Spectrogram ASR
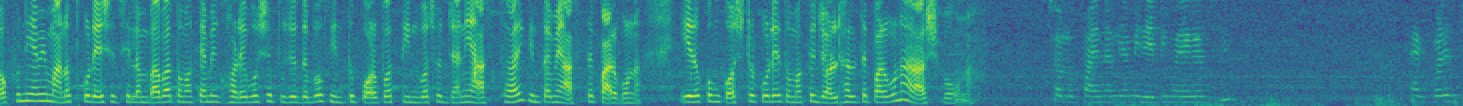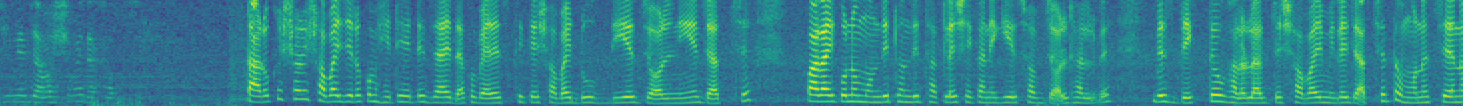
তখনই আমি মানত করে এসেছিলাম, বাবা, তোমাকে আমি ঘরে বসে পুজো দেবো, কিন্তু পরপর তিন বছর জানি আসতে হয়, কিন্তু আমি আসতে পারব না। এরকম কষ্ট করে তোমাকে জল ঢালতে পারব না আর আসবোও না। চলো ফাইনালি আমি রেডি হয়ে গেছি। একবারে জিমে যাওয়ার সময় দেখা হচ্ছে। তারকেশ্বরে সবাই যেরকম হেঁটে হেঁটে যায়, দেখো ব্যারেজ থেকে সবাই ডুব দিয়ে জল নিয়ে যাচ্ছে। পাড়ায় কোনো মন্দির টন্দির থাকলে সেখানে গিয়ে সব জল ঢালবে। বেশ দেখতেও ভালো লাগছে, সবাই মিলে যাচ্ছে তো, মনে হচ্ছে যেন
